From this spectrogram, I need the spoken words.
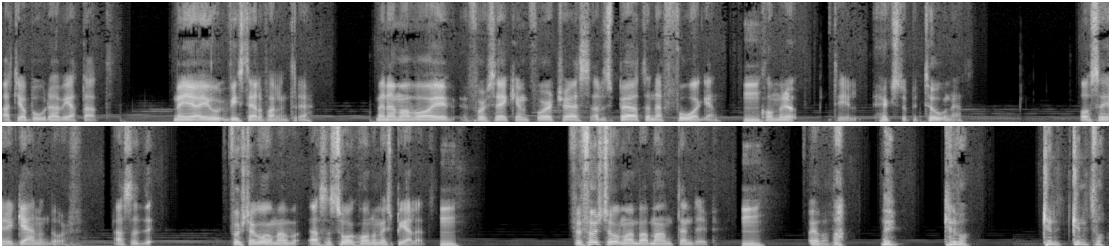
att jag borde ha vetat. Men jag visste i alla fall inte det. Men när man var i Forsaken Fortress hade spöat den där fågeln. Mm. Och kommer upp till högst upp i tornet. Och så är det Ganondorf. Alltså det, första gången man alltså, såg honom i spelet. Mm. För först såg man bara manteln typ. Mm. Och jag bara va? Nu? Kan det vara? Kan, kan det inte vara?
